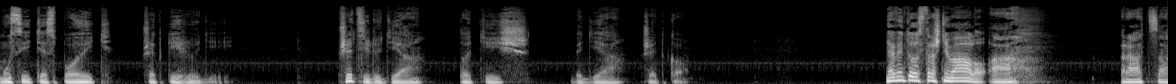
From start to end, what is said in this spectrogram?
musíte spojiť všetkých ľudí. Všetci ľudia totiž vedia všetko. Ja viem toho strašne málo a rád sa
